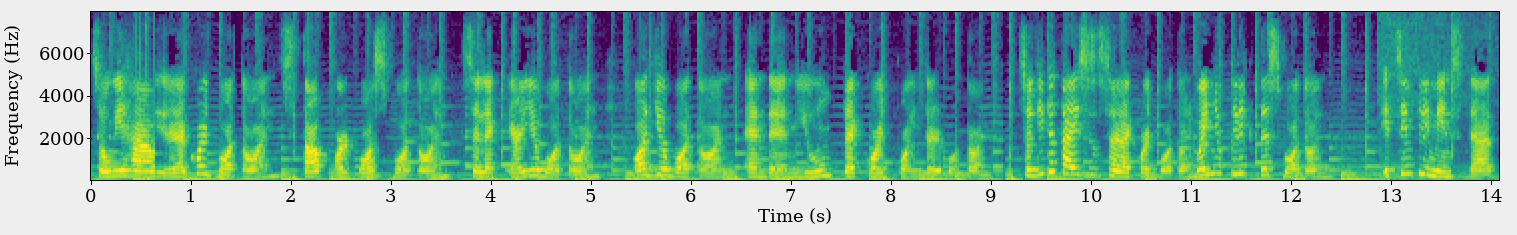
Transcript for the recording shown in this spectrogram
So, we have the record button, stop or pause button, select area button, audio button, and then yung record pointer button. So, dito tayo sa record button. When you click this button, it simply means that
